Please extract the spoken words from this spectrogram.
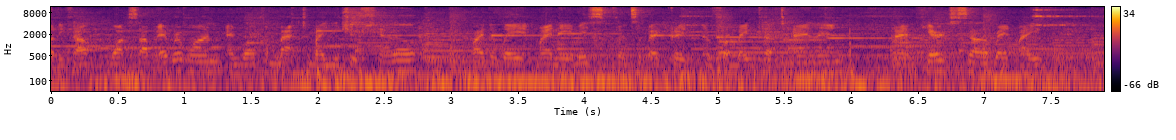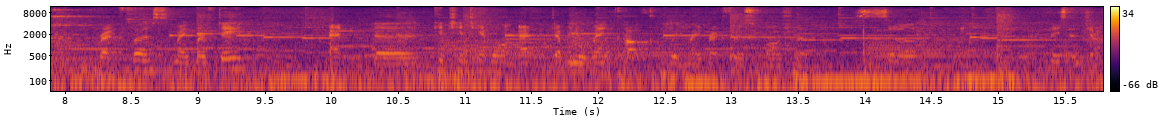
Swadee Cup. What's up everyone and welcome back to my YouTube channel. By the way, my name is Kun Supakrit. I'm from Bangkok, Thailand. I'm here to celebrate my breakfast, my birthday at the kitchen table at W Bangkok with my breakfast voucher. So, please enjoy.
